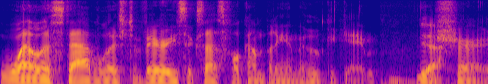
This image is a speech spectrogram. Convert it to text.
well established, very successful company in the hookah game. yeah. For sure.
